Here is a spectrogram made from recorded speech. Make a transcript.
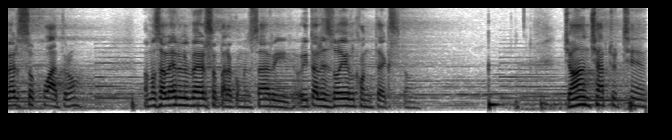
verso 4. Vamos a leer el verso para comenzar y ahorita les doy el contexto. John chapter 10,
